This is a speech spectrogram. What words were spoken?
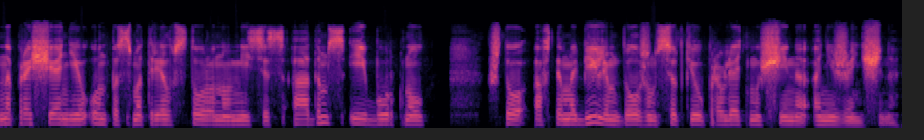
На прощание он посмотрел в сторону миссис Адамс и буркнул, что автомобилем должен все таки управлять мужчина, а не женщина.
